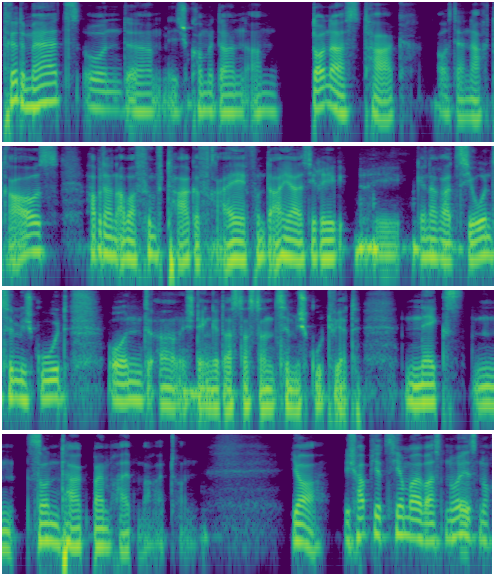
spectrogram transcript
3. März und ähm, ich komme dann am Donnerstag aus der Nacht raus, habe dann aber fünf Tage frei. Von daher ist die Re Regeneration ziemlich gut und äh, ich denke, dass das dann ziemlich gut wird. Nächsten Sonntag beim Halbmarathon. Ja, ich habe jetzt hier mal was Neues noch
